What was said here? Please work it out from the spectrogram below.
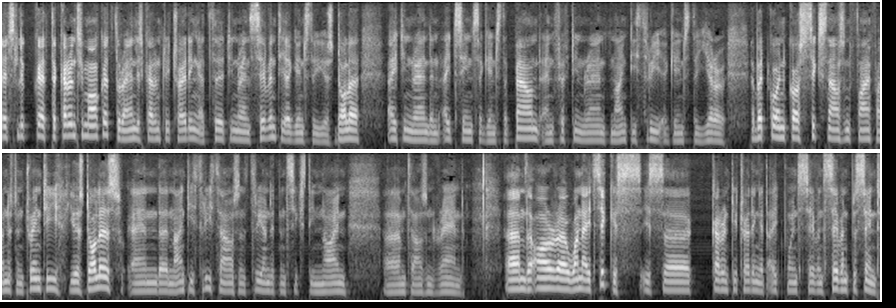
Let's look at the currency market. The rand is currently trading at 13 rand 70 against the US dollar, 18 rand and 8 cents against the pound, and 15 rand 93 against the euro. A Bitcoin costs 6,520 US dollars and uh, 93,369 um, thousand rand. Um, the R186 is is uh, currently trading at 8.77%.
